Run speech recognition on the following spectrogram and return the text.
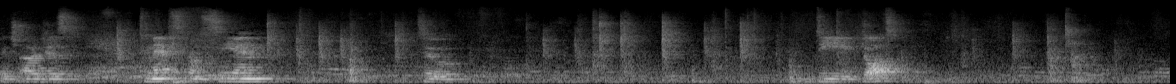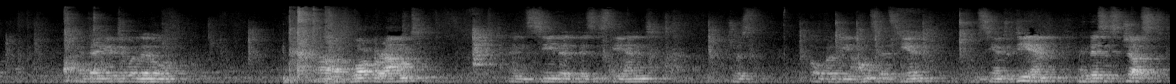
which are just maps from Cn to D dot and then you do a little uh, walk around and see that this is the end just over the onsets here, Cn to Dn, and this is just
